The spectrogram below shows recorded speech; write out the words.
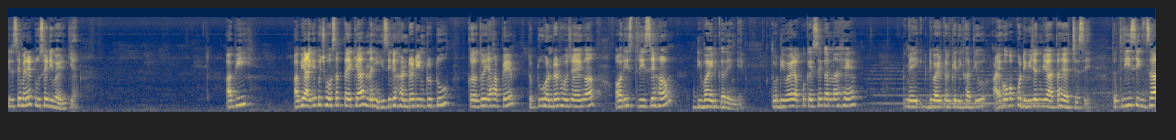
फिर से मैंने टू से डिवाइड किया। अभी अभी आगे कुछ हो सकता है क्या? नहीं, इसीलिए हंड्रेड इंटू टू कर दो यहाँ पे तो टू हंड्रेड हो जाएगा और इस थ्री से हम डिवाइड करेंगे। तो डिवाइड आपको कैसे करना है? मैं डिवाइड करके दिखाती हूँ। आई होप आपको डिवीज़न भी आता है अच्छे से। तो थ्री सिक्स ज़ा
